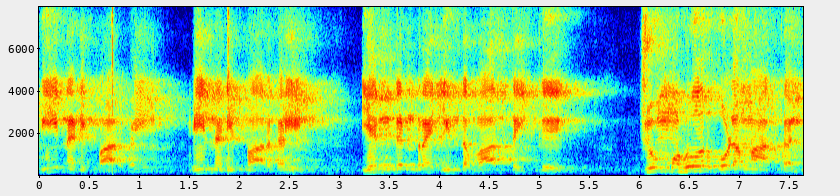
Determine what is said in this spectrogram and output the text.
வீணடிப்பார்கள். வீணடிப்பார்கள் என்கின்ற இந்த வார்த்தைக்கு ஜும்ஹூர் உலமாக்கல்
